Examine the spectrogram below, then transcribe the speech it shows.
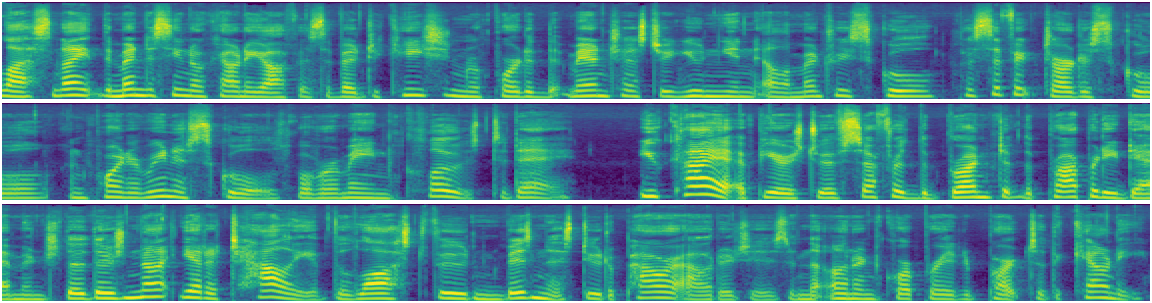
Last night, the Mendocino County Office of Education reported that Manchester Union Elementary School, Pacific Charter School, and Point Arena schools will remain closed today. Ukiah appears to have suffered the brunt of the property damage, though there's not yet a tally of the lost food and business due to power outages in the unincorporated parts of the county.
